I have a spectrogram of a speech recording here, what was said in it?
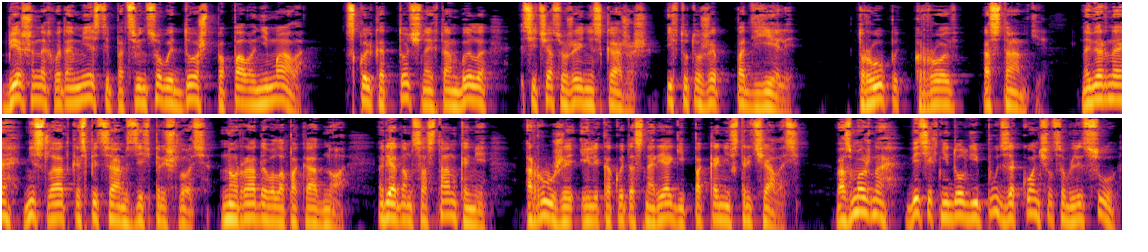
Бешеных в этом месте под свинцовый дождь попало немало. Сколько точно их там было, сейчас уже и не скажешь. Их тут уже подъели. Трупы, кровь, останки. Наверное, не сладко спецам здесь пришлось, но радовало пока одно. Рядом с останками оружие или какой-то снаряги пока не встречалось. Возможно, весь их недолгий путь закончился в лесу,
